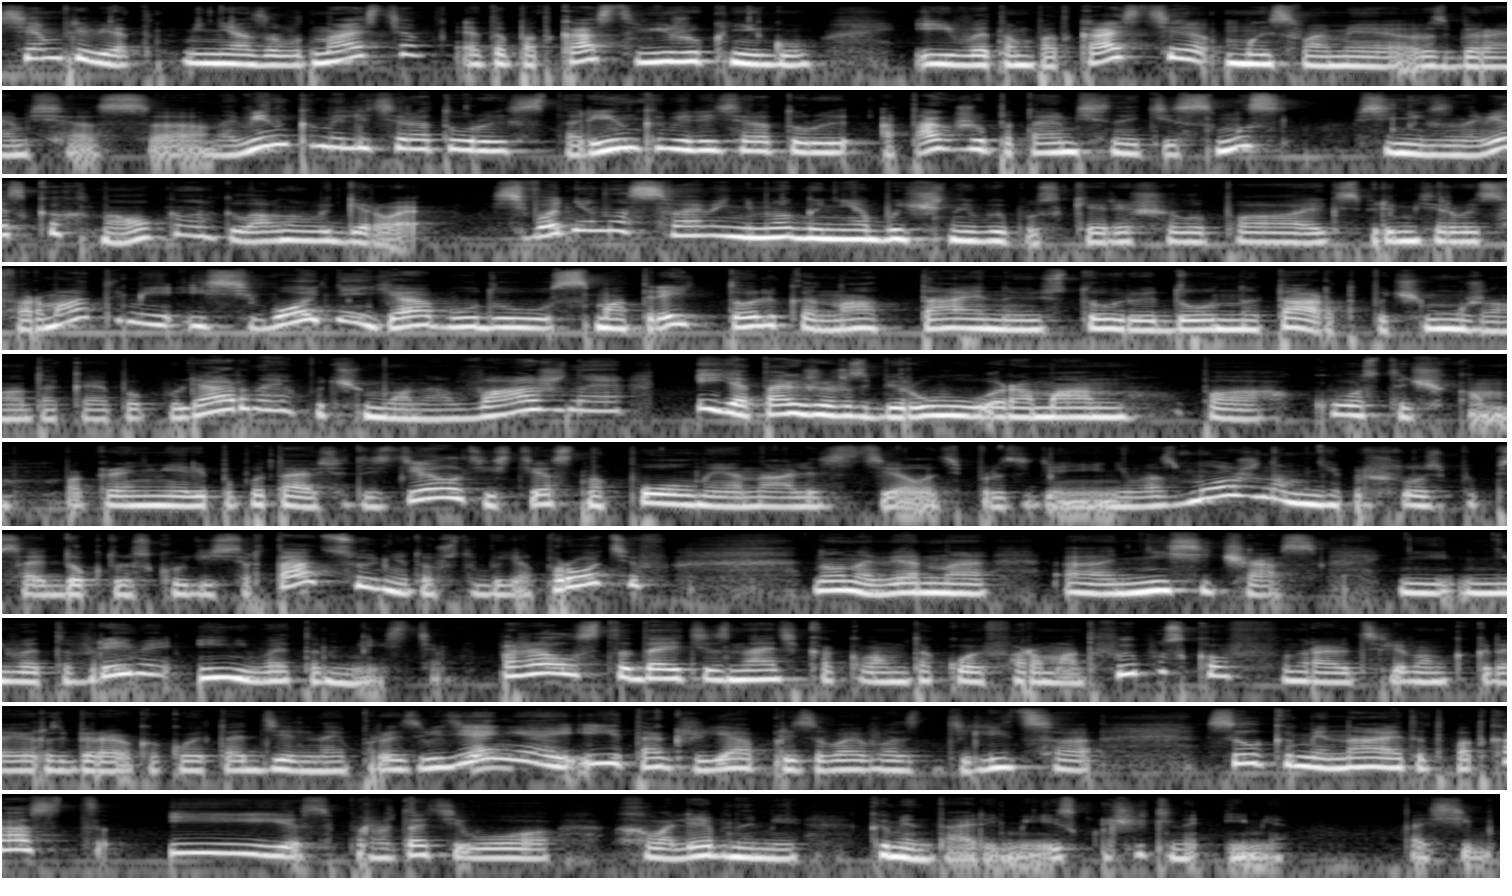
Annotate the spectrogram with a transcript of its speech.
Всем привет! Меня зовут Настя, это подкаст «Вижу книгу», и в этом подкасте мы с вами разбираемся с новинками литературы, старинками литературы, а также пытаемся найти смысл в синих занавесках на окнах главного героя. Сегодня у нас с вами немного необычный выпуск, я решила поэкспериментировать с форматами, и сегодня я буду смотреть только на тайную историю Донны Тарт, почему же она такая популярная, почему она важная, и я также разберу роман по косточкам, по крайней мере, попытаюсь это сделать. Естественно, полный анализ сделать произведение невозможно. Мне пришлось пописать докторскую диссертацию, не то чтобы я против, но, наверное, э, не сейчас, не в это время и не в этом месте. Пожалуйста, дайте знать, как вам такой формат выпусков, нравится ли вам, когда я разбираю какое-то отдельное произведение, и также я призываю вас делиться ссылками на этот подкаст и сопровождать его хвалебными комментариями, исключительно ими. Спасибо.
